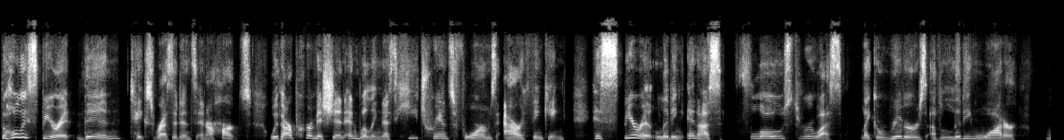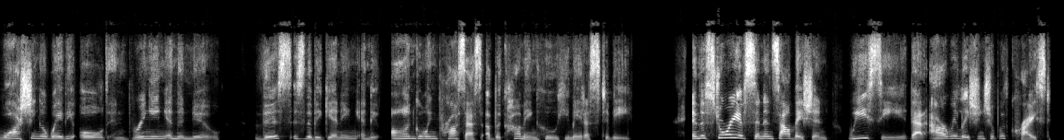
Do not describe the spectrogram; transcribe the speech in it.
The Holy Spirit then takes residence in our hearts. With our permission and willingness, He transforms our thinking. His Spirit living in us flows through us like rivers of living water, washing away the old and bringing in the new. This is the beginning and the ongoing process of becoming who He made us to be. In the story of sin and salvation, we see that our relationship with Christ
